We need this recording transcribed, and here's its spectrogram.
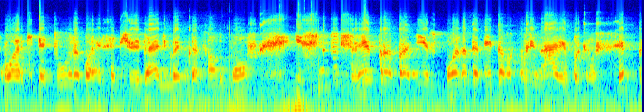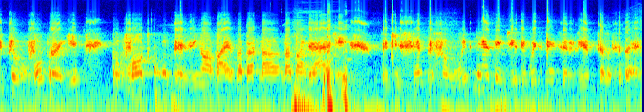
com a arquitetura, com a receptividade, com a educação do povo. E sinto dizer para minha esposa também pela culinária, porque eu, sempre que eu vou para aí, eu volto com um pezinho a mais na, na, na bagagem, porque sempre fui muito bem atendido e muito bem servido pela cidade.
